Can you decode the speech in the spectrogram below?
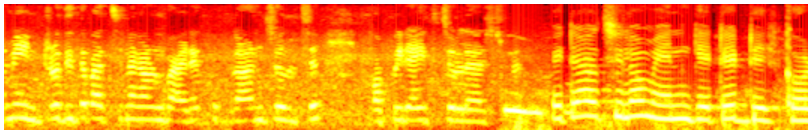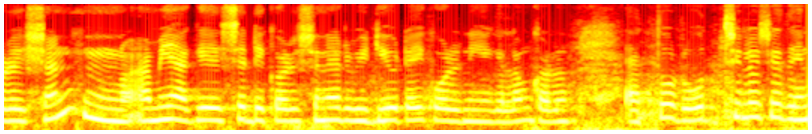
আমি ইন্ট্রো দিতে পারছি না, কারণ বাইরে খুব গান চলছে কপিরাইট চলে আসবে। এটা ছিল মেন গেটের ডেকোরেশন আমি আগে এসে ডেকোরেশনের ভিডিওটাই করে নিয়ে গেলাম, কারণ এত রোদ ছিল সেদিন,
